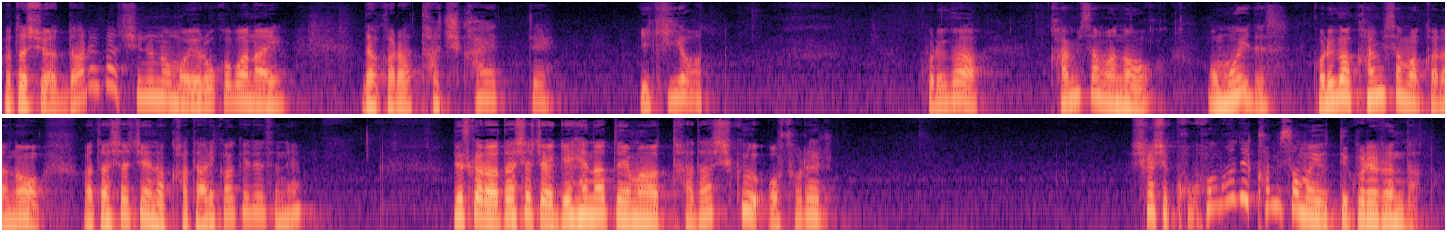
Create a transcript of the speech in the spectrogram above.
私は誰が死ぬのも喜ばない。だから立ち返って生きよう。これが神様の思いです。これが神様からの私たちへの語りかけですね。ですから私たちはゲヘナというものを正しく恐れる。しかし、ここまで神様言ってくれるんだと。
